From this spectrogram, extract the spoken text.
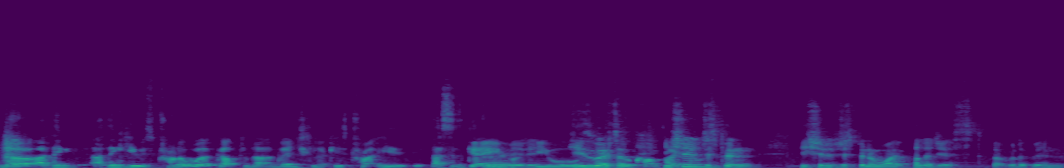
No, I think I think he was trying to work up to that eventually. Like he's trying. He, that's his game. Like really? he will, He's worked up. He should have just been. He should have just been a white apologist. That would have been.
